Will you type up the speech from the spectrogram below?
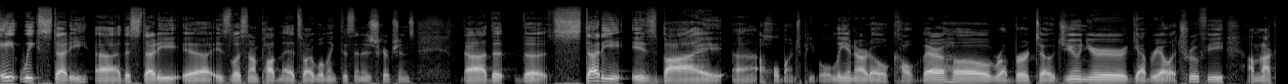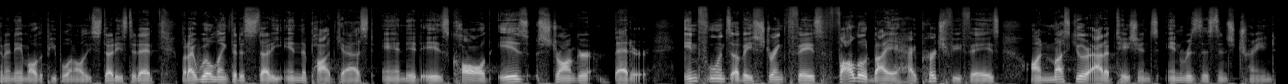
eight week study, uh, this study uh, is listed on PubMed, so I will link this in the descriptions. Uh, the, the study is by uh, a whole bunch of people Leonardo Carvalho, Roberto Jr., Gabriella Truffi. I'm not going to name all the people in all these studies today, but I will link to this study in the podcast, and it is called Is Stronger Better? Influence of a Strength Phase followed by a Hypertrophy Phase on Muscular Adaptations in Resistance Trained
